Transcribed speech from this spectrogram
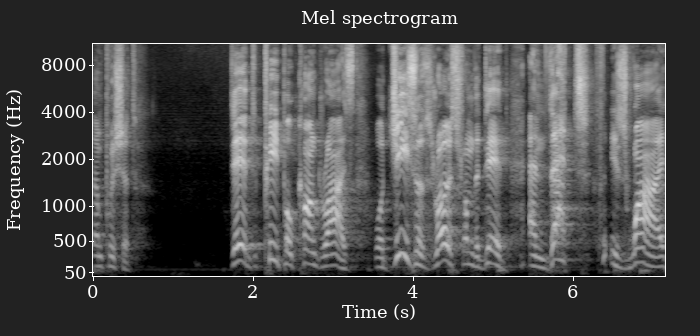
don't push it. Dead people can't rise. Well, Jesus rose from the dead, and that is why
